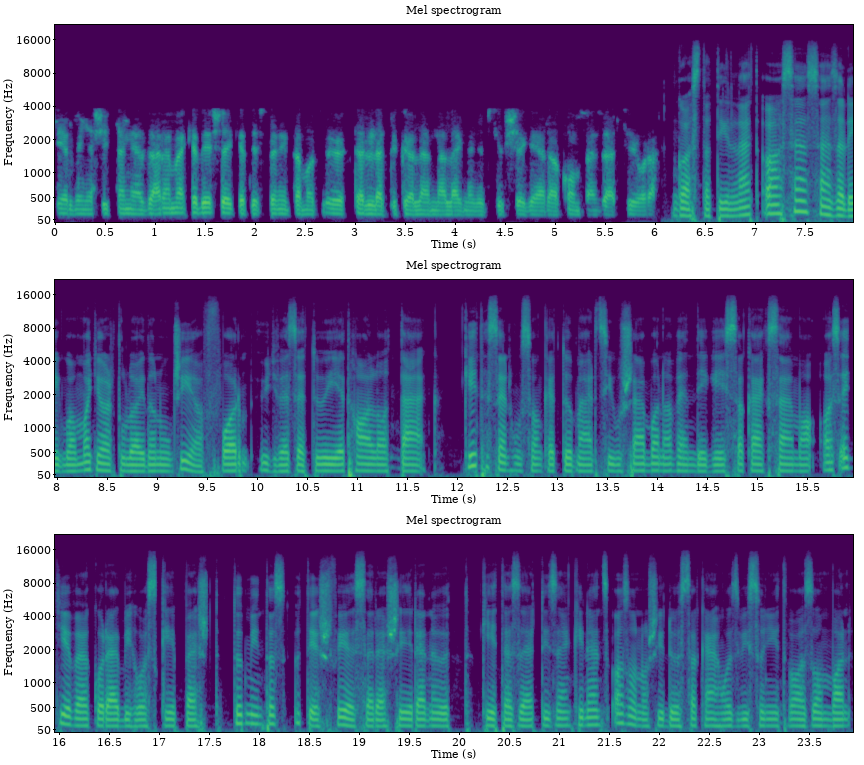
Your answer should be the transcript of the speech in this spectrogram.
érvényesíteni az áremelkedéseiket, és szerintem az ő területükön lenne a legnagyobb szüksége erre a kompenzációra. Gaztatillát a 100%-ban magyar tulajdonú Gia Form ügyvezetőjét hallották. 2022. márciusában a vendégészakák száma az egy évvel korábbihoz képest több mint az öt és félszeresére nőtt. 2019 azonos időszakához viszonyítva azonban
